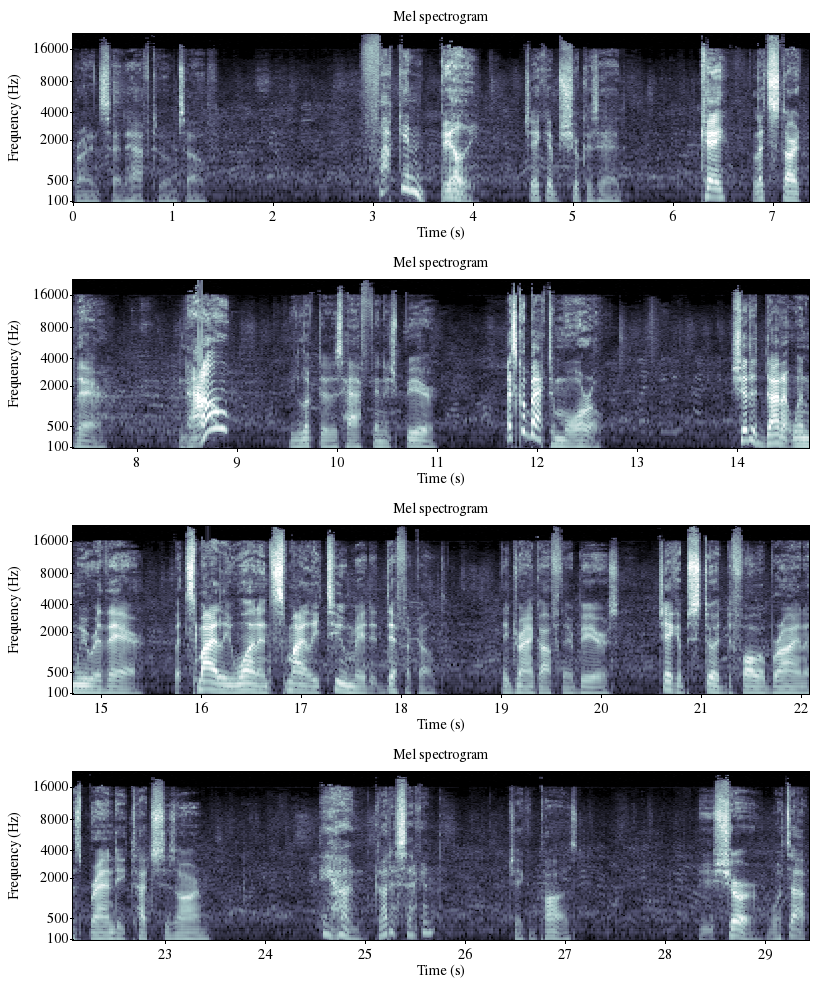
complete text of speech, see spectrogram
Brian said half to himself. Fucking Billy! Jacob shook his head. Okay, let's start there. Now? He looked at his half finished beer. Let's go back to Morrow. Should have done it when we were there, but Smiley 1 and Smiley 2 made it difficult. They drank off their beers. Jacob stood to follow Brian as Brandy touched his arm. Hey, hon, got a second? Jacob paused. Sure, what's up?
